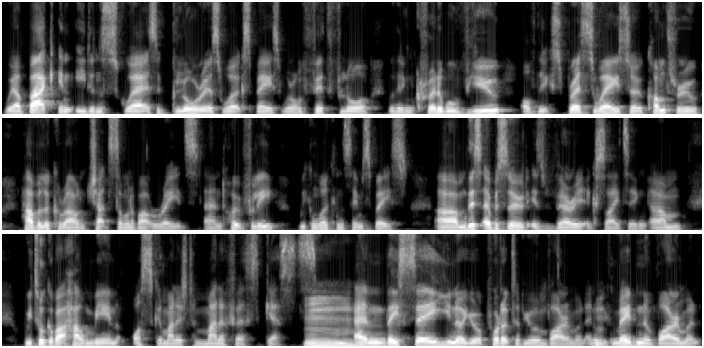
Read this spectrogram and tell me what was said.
We are back in Eden Square. It's a glorious workspace. We're on fifth floor with an incredible view of the expressway. So come through, have a look around, chat to someone about rates, and hopefully we can work in the same space. Um, this episode is very exciting. Um, we talk about how me and Oscar managed to manifest guests. Mm. And they say, you know, you're a product of your environment, and we've made an environment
